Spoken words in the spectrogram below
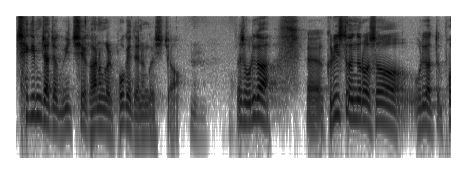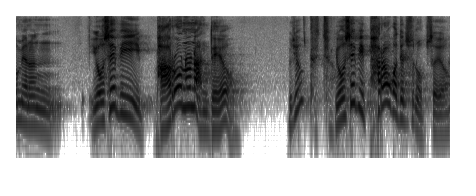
책임자적 위치에 가는 걸 보게 되는 것이죠. 그래서 우리가 에, 그리스도인으로서 우리가 또 보면은 요셉이 바로는 안 돼요. 그죠? 그렇죠. 요셉이 파라오가 될 수는 없어요.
